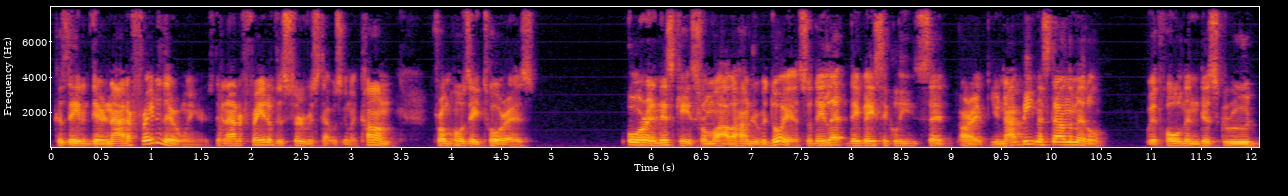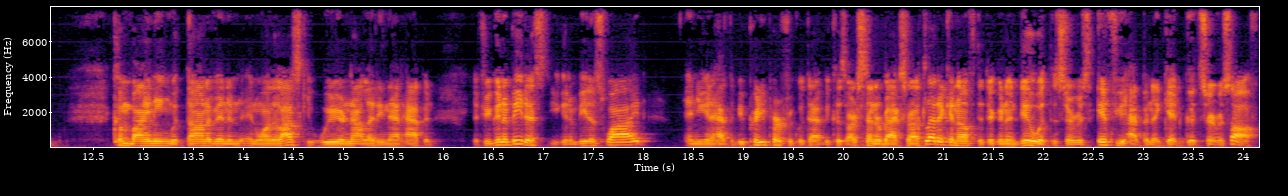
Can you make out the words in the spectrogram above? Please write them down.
because they they're not afraid of their wingers. They're not afraid of the service that was going to come from Jose Torres or in this case from Alejandro Bedoya. So they let they basically said, all right, you're not beating us down the middle with Holden, Diskerud, combining with Donovan and, and Wondolowski. We're not letting that happen. If you're going to beat us, you're going to beat us wide, and you're going to have to be pretty perfect with that because our center backs are athletic enough that they're going to deal with the service if you happen to get good service off.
